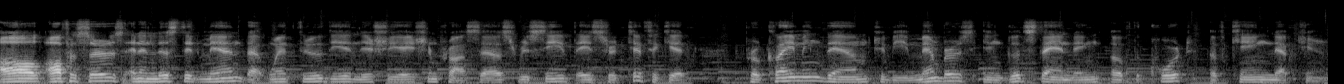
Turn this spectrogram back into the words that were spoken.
All officers and enlisted men that went through the initiation process received a certificate proclaiming them to be members in good standing of the Court of King Neptune.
